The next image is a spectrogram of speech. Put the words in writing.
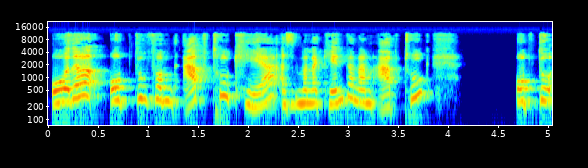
oder ob du vom Abdruck her, also man erkennt dann am Abdruck, ob du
